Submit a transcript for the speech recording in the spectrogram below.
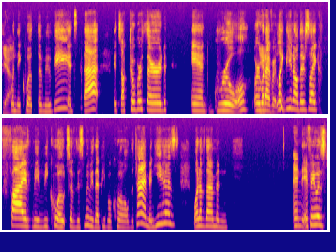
Yeah. when they quote the movie. It's that, it's October 3rd, and Gruel or Yeah. whatever. Like, you know, there's like five maybe quotes of this movie that people quote all the time. And he has one of them. And, and if it was,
